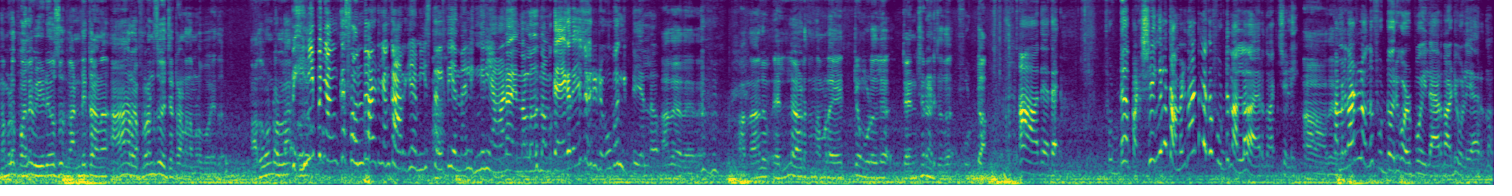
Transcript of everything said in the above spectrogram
നമ്മൾ പല വീഡിയോസും കണ്ടിട്ടാണ് ആ റെഫറൻസ് വെച്ചിട്ടാണ് നമ്മൾ പോയത്. അതുകൊണ്ടുള്ള ഇനിയിപ്പോ ഞങ്ങൾക്ക് സ്വന്തമായിട്ട് ഞങ്ങൾക്ക് അറിയാം ഈ സ്ഥലത്ത് എന്നാൽ ഇങ്ങനെയാണ് എന്നുള്ളത് നമുക്ക് ഏകദേശം ഒരു രൂപം കിട്ടിയല്ലോ. അതെ അതെ അതെ. എന്നാലും എല്ലായിടത്തും നമ്മൾ ഏറ്റവും കൂടുതൽ ടെൻഷൻ അടിച്ചത് ഫുഡാ ആ. അതെ അതെ. ഫുഡ് പക്ഷേങ്കിൽ തമിഴ്നാട്ടിലൊക്കെ ഫുഡ് നല്ലതായിരുന്നു ആക്ച്വലി തമിഴ്നാട്ടിലൊന്നും ഫുഡ് ഒരു കുഴപ്പമില്ലായിരുന്നു അടിപൊളിയായിരുന്നു.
